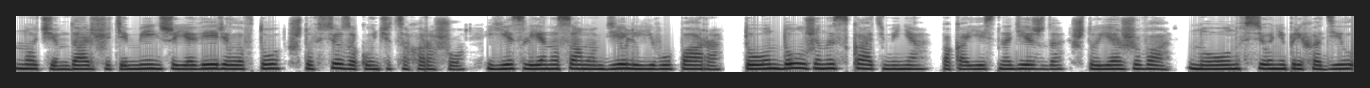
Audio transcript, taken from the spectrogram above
Но чем дальше, тем меньше я верила в то, что все закончится хорошо. Если я на самом деле его пара, то он должен искать меня, пока есть надежда, что я жива. Но он все не приходил,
